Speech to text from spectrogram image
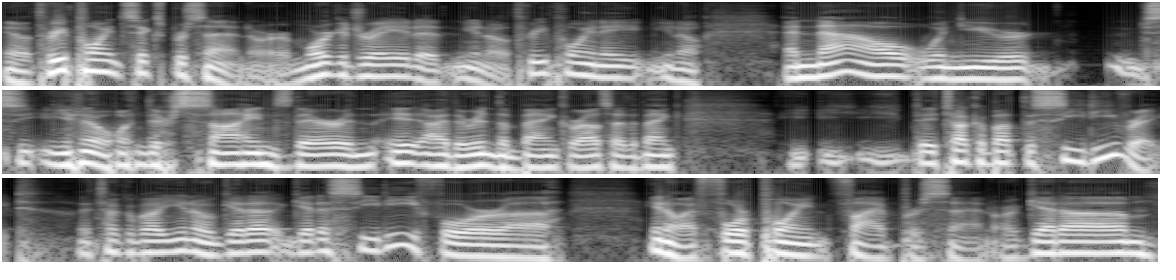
you know 3.6 percent or a mortgage rate at you know 3.8 you know and now when you're you know when there's signs there in either in the bank or outside the bank they talk about the CD rate they talk about you know get a get a CD for uh, you know at 4.5 percent or get a um,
